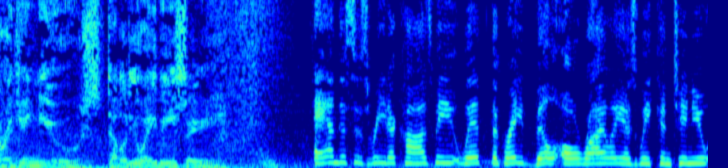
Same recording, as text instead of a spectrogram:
Breaking news, WABC. And this is Rita Cosby with the great Bill O'Reilly as we continue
